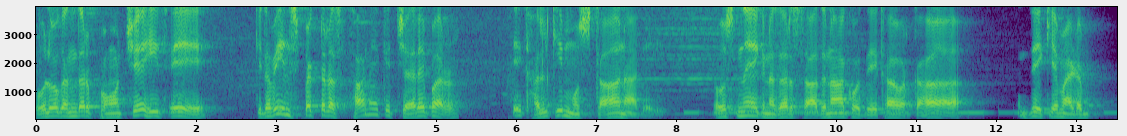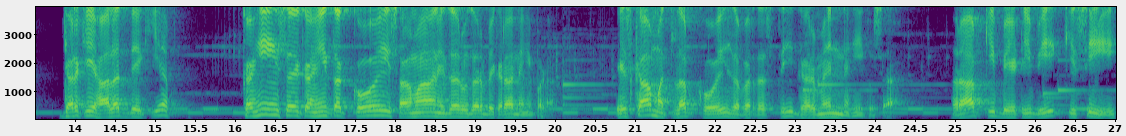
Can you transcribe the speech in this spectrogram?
वो लोग अंदर पहुँचे ही थे कि तभी इंस्पेक्टर अस्थाने के चेहरे पर एक हल्की मुस्कान आ गई। उसने एक नज़र साधना को देखा और कहा, देखिए मैडम, घर की हालत देखिए अब। कहीं से कहीं तक कोई सामान इधर उधर बिखरा नहीं पड़ा। इसका मतलब कोई ज़बरदस्ती घर में नहीं घुसा। और आपकी बेटी भी किसी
